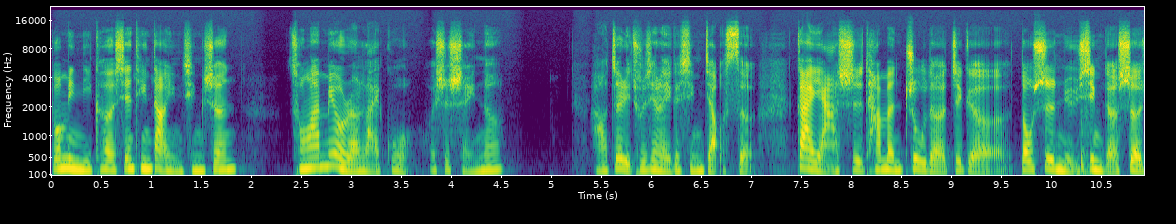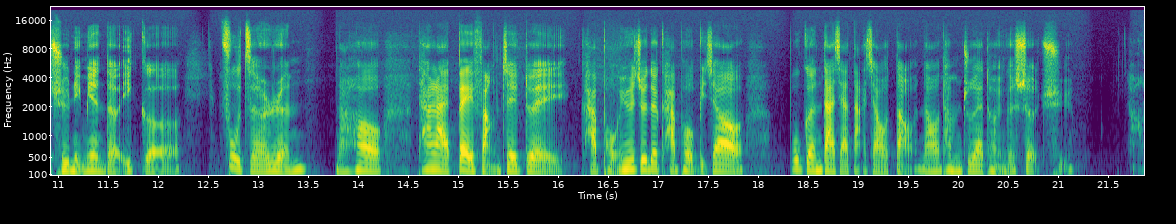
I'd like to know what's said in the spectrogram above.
多米尼克先听到引擎声，从来没有人来过，会是谁呢？好，这里出现了一个新角色，盖亚是他们住的这个都是女性的社区里面的一个负责人，然后他来拜访这对 couple，因为这对 couple 比较不跟大家打交道，然后他们住在同一个社区。好，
